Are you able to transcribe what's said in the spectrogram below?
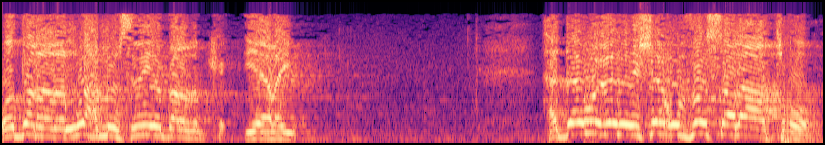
wa dararan wax mafsada iyo darar yeelay. Haddaa wuxuu yihi sheekhu fasalaatu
